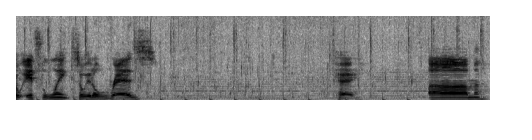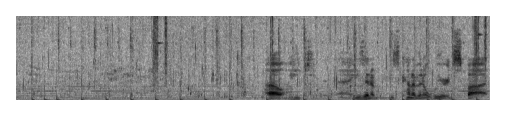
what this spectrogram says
So it's linked, so it'll res. Okay. Um. Oh, he, uh, he's in a he's kind of in a weird spot.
